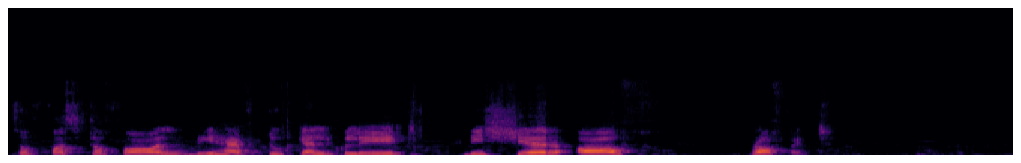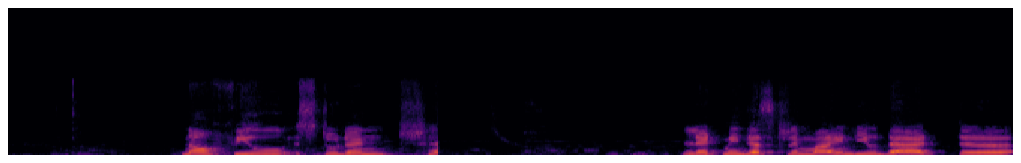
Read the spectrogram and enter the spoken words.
So first of all, we have to calculate the share of profit. Now, few students, let me just remind you that uh,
